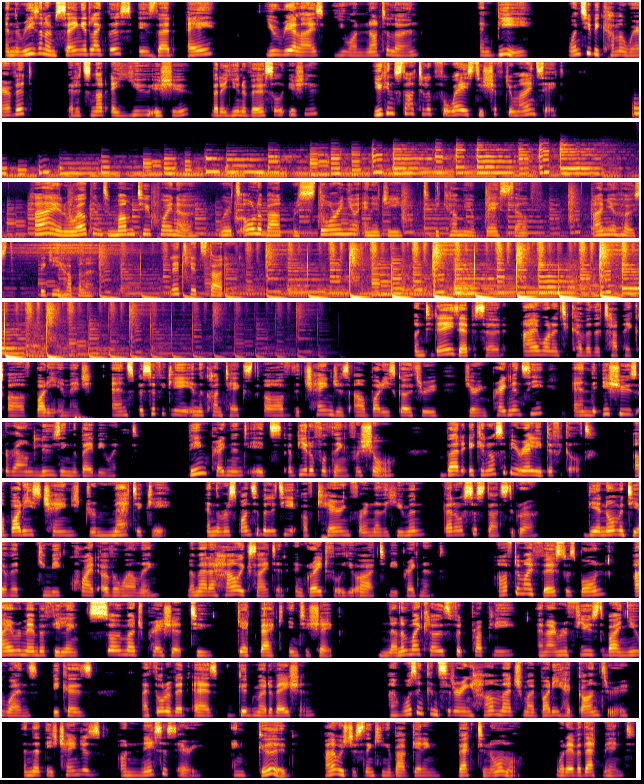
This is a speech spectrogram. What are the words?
And the reason I'm saying it like this is that A, you realize you are not alone, and B, once you become aware of it, that it's not a you issue, but a universal issue, you can start to look for ways to shift your mindset. Hi, and welcome to Mom 2.0, where it's all about restoring your energy become your best self. I'm your host, Vicky Haapala. Let's get started. On today's episode, I wanted to cover the topic of body image, and specifically in the context of the changes our bodies go through during pregnancy and the issues around losing the baby weight. Being pregnant, it's a beautiful thing for sure, but it can also be really difficult. Our bodies change dramatically, and the responsibility of caring for another human, that also starts to grow. The enormity of it can be quite overwhelming, no matter how excited and grateful you are to be pregnant. After my first was born, I remember feeling so much pressure to get back into shape. None of my clothes fit properly, and I refused to buy new ones because I thought of it as good motivation. I wasn't considering how much my body had gone through and that these changes are necessary and good. I was just thinking about getting back to normal, whatever that meant.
